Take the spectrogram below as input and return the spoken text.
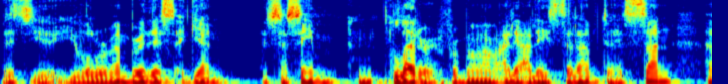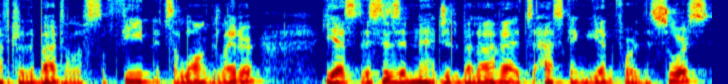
this you, you will remember this again. It's the same letter from Imam Ali alayhi salam to his son after the Battle of Siffin. It's a long letter. Yes, this is in Nahj al-Balagha. It's asking again for the source.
